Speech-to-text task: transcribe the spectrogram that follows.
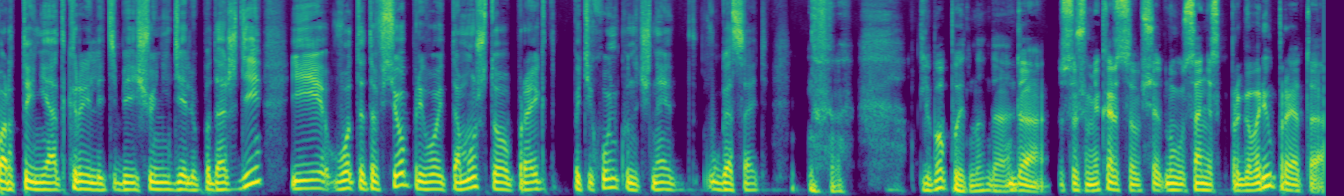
порты не открыли, тебе еще неделю подожди. И вот это все приводит к тому, что проект потихоньку начинает угасать. Любопытно, да. Да. Слушай, мне кажется, вообще, ну, Саня проговорил про это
